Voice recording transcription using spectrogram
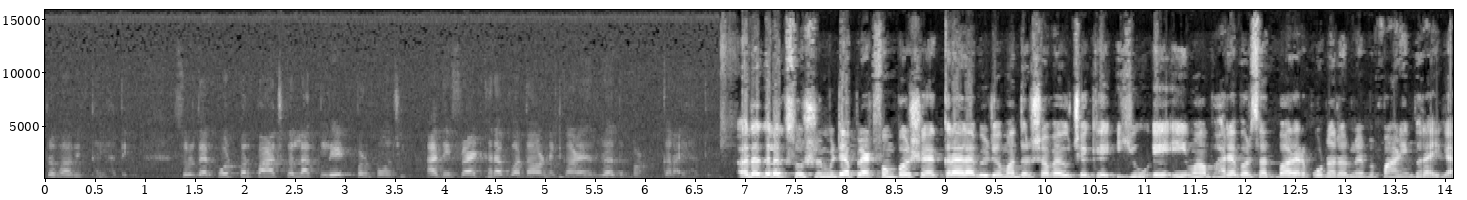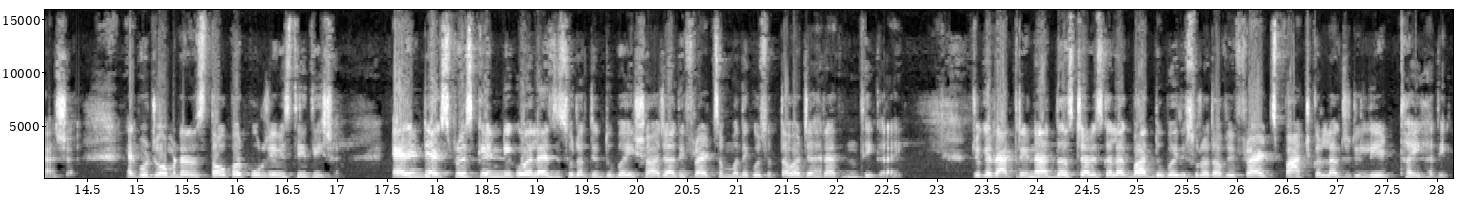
પ્રભાવિત થઈ હતી. સુરત એરપોર્ટ પર પાંચ કલાક લેટ પણ પહોંચી. આજની ફ્લાઇટ ખરાબ વાતાવરણને કારણે રદ પણ કરાઈ હતી. અલગ અલગ સોશિયલ મીડિયા પ્લેટફોર્મ પર શેર કરાયેલા વિડીયોમાં દર્શાવાયું છે કે યુએઈમાં ભારે વરસાદ બાદ એરપોર્ટના રનવે પર પાણી ભરાઈ ગયા છે. એરપોર્ટ જવા માટે રસ્તાઓ પર પૂર જેવી સ્થિતિ છે. એર ઇન્ડિયા એક્સપ્રેસ કે ઇન્ડિગો એરલાઇન્સે સુરતથી દુબઈ શાહજહાની ફ્લાઇટ સંબંધે કોઈ સત્તાવાર જાહેરાત નથી કરાઈ. જોકે રાત્રિના દસ ચાલીસ કલાક બાદ દુબઈથી સુરત આવતી ફ્લાઇટ્સ પાંચ કલાક જેટલી લેટ થઈ હતી.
